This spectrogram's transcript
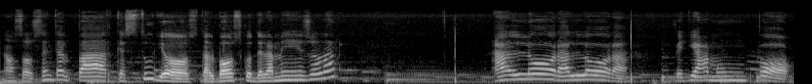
nostro Central Park Studios dal Bosco della Mesola. Allora, allora, vediamo un po'.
